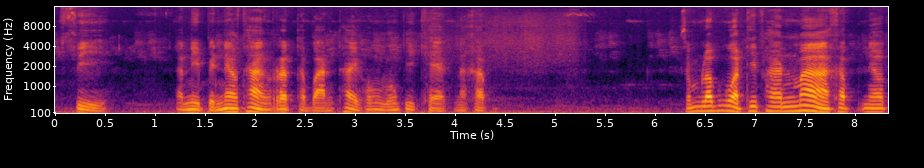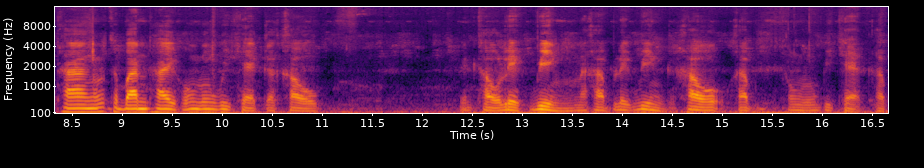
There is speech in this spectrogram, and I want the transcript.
FC อันนี้เป็นแนวทางรัฐบาลไทยของหลวงพี่แขกนะครับสำหรับงวดที่ผ่านมาครับ แนวทางรัฐบาลไทยของหลวงพี่แขกกับเขา เป็นเข่าเหล็กวิ่งนะครับเหล็กวิ่งเข้าครับของหลวงพี่แขกครับ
